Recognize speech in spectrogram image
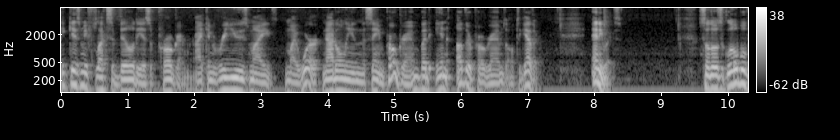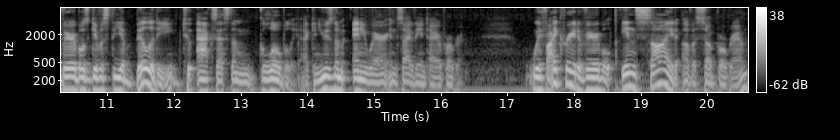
it gives me flexibility as a programmer. I can reuse my, my work not only in the same program, but in other programs altogether. Anyways, so those global variables give us the ability to access them globally. I can use them anywhere inside of the entire program. If I create a variable inside of a subprogram,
